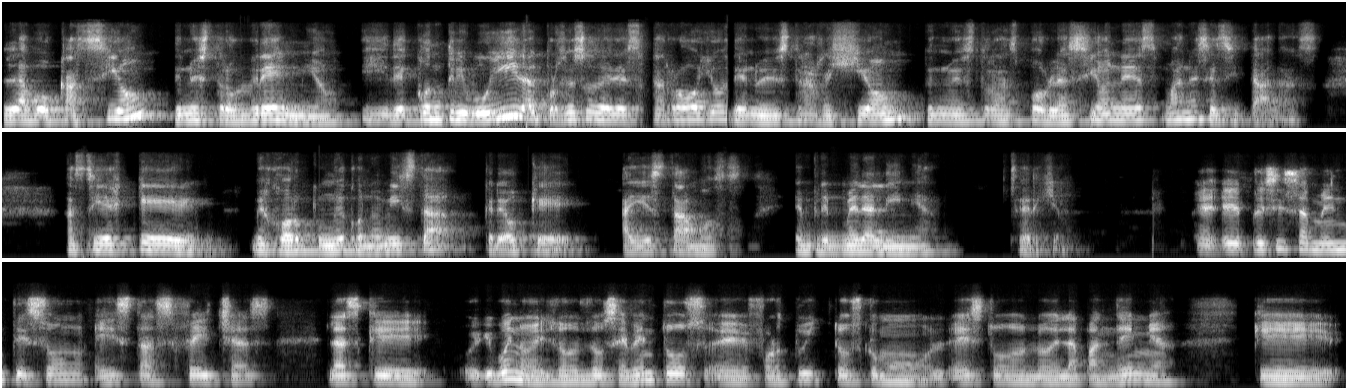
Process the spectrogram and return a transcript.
la vocación de nuestro gremio y de contribuir al proceso de desarrollo de nuestra región, de nuestras poblaciones más necesitadas. Así es que mejor que un economista, creo que ahí estamos en primera línea, Sergio. Eh, eh, precisamente son estas fechas las que, y bueno, los, eventos eh, fortuitos como esto, lo de la pandemia, que,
